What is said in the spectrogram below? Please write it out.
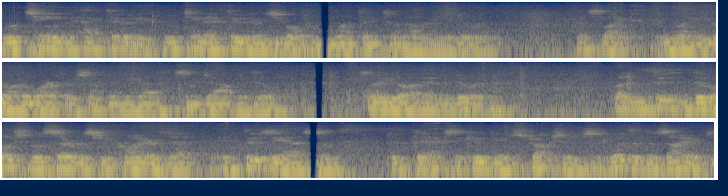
routine activity. Routine activity means you go from one thing to another and you do it. It's like when you go to work or something, you got some job to do. So you go ahead and do it. But devotional service requires that enthusiasm to, to execute the instructions with the desire to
